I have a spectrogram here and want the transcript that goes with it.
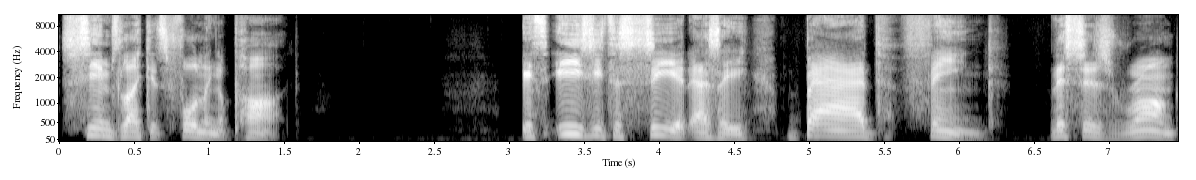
seems like it's falling apart, it's easy to see it as a bad thing. This is wrong.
